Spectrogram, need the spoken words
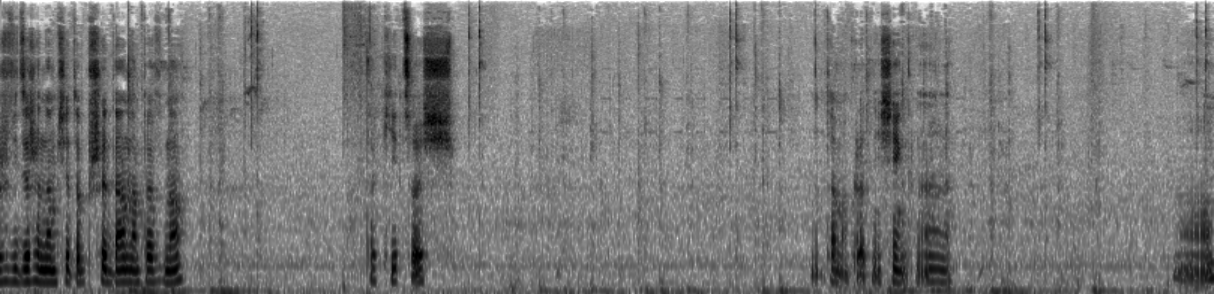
Już widzę, że nam się to przyda na pewno. Takie coś. No, tam akurat nie sięgnę, ale. No.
